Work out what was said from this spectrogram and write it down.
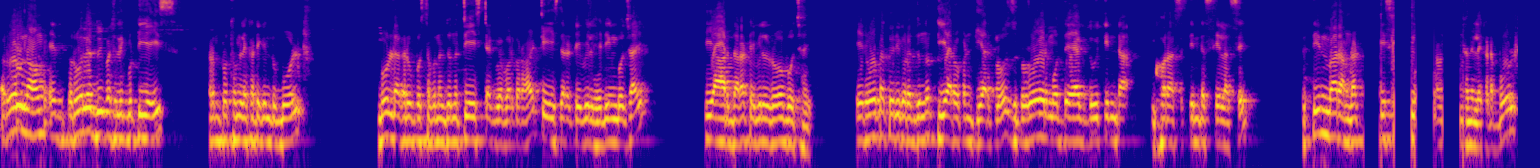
রোল নং রোলের দুই পাশে লিখব টি এইচ কারণ প্রথম লেখাটি কিন্তু বোল্ড বোল্ড আকারে উপস্থাপনের জন্য টি এইচ ট্যাগ ব্যবহার করা হয়। টি এইচ দ্বারা টেবিল হেডিং বোঝায় টি আর দ্বারা টেবিল রো বোঝায়। এই রোটা তৈরি করার জন্য টি আর ওপেন টি আর ক্লোজ। রো এর মধ্যে এক, দুই, তিনটা ঘর আছে, তিনটা সেল আছে। তিনবার আমরা এখানে লেখাটা বোল্ড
